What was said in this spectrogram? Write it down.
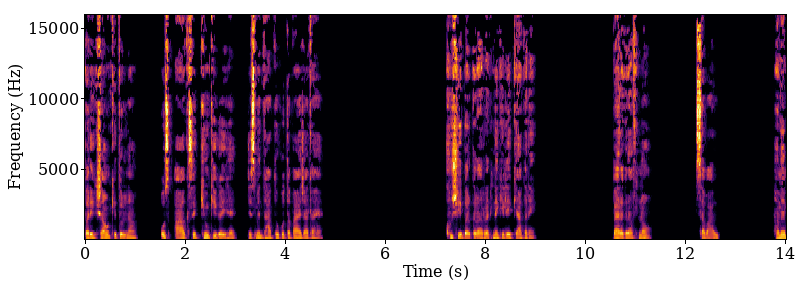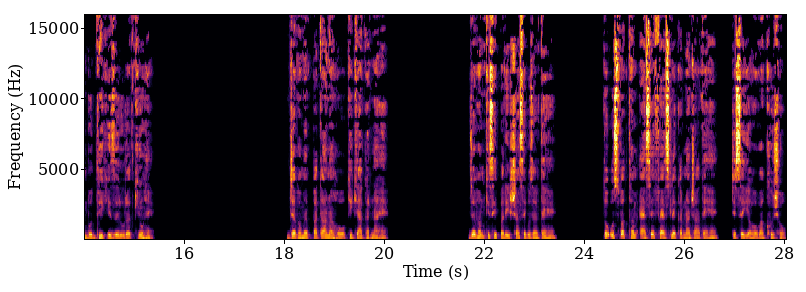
परीक्षाओं की तुलना उस आग से क्यों की गई है जिसमें धातु को तपाया जाता है? खुशी बरकरार रखने के लिए क्या करें? पैराग्राफ नौ। सवाल, हमें बुद्धि की ज़रूरत क्यों है? जब हमें पता ना हो कि क्या करना है। जब हम किसी परीक्षा से गुजरते हैं तो उस वक्त हम ऐसे फैसले करना चाहते हैं जिससे यहोवा खुश हो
